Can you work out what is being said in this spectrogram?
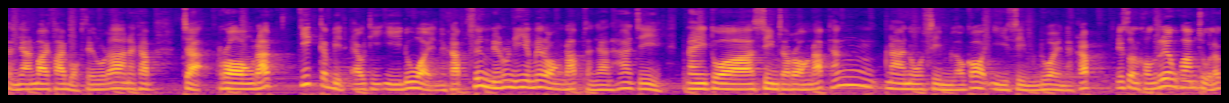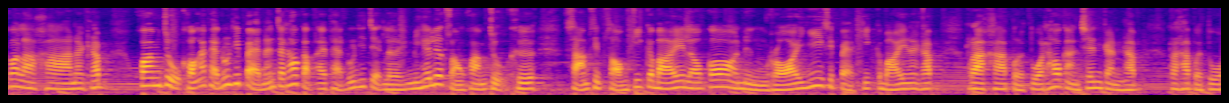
สัญญาณ Wi-Fi บวก Cellular นะครับ จะรองรับกิกะบิต LTE ด้วยนะครับ ซึ่งในรุ่นนี้ยังไม่รองรับสัญญาณ 5G ในตัวซิมจะรองรับทั้ง Nano SIM แล้วก็ eSIM ด้วยนะครับ ในส่วนของเรื่องความจุแล้วก็ราคานะครับ ความจุของ iPad รุ่นที่ 8 นั้นจะเท่ากับ iPad รุ่นที่ 7 เลย มีให้เลือก 2 ความจุคือ 32 GB แล้วก็ 128 GB นะครับ ราคาเปิดตัวเท่ากันเช่นกันครับ ราคาเปิดตัว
